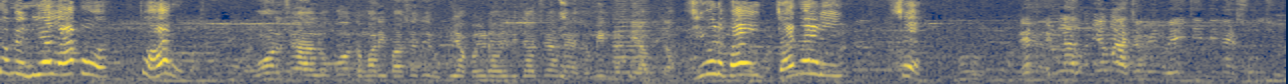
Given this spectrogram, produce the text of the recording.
તમે ન્યાય આપો તો સારું કોણ છે આ લોકો? તમારી પાસેથી રૂપિયા પડાવી લીધા છે અને જમીન નથી આપતા. જીવણભાઈ જાગવાણી છે. બેન કેટલા રૂપિયામાં આ જમીન વેચી હતી ને શું થયું?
